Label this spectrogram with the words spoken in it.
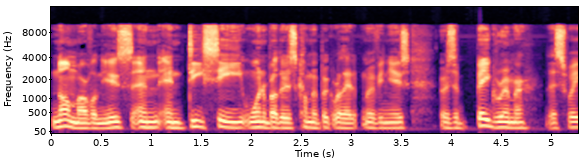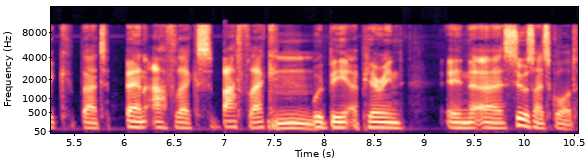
non-Marvel news and, and DC Warner Brothers comic book related movie news, there was a big rumor this week that Ben Affleck's Batfleck Mm. would be appearing in uh, Suicide Squad,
